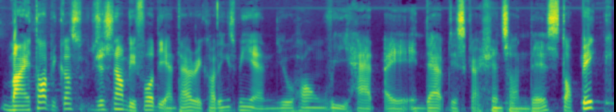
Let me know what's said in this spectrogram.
my thought because just now before the entire recordings me and Yu Hong we had a in-depth discussions on this topic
